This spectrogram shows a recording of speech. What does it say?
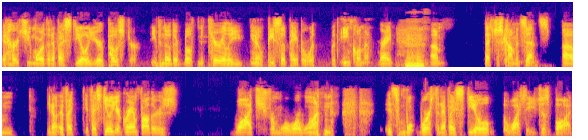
it hurts you more than if I steal your poster, even though they're both materially, you know, pieces of paper with with ink on them, right? Mm-hmm. Um, that's just common sense. Um, you know, if I if I steal your grandfather's watch from World War One, it's worse than if I steal a watch that you just bought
